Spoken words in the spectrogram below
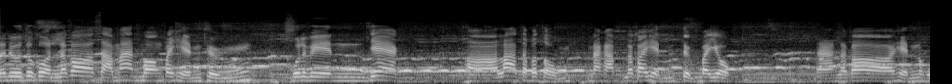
แล้วดูทุกคนแล้วก็สามารถมองไปเห็นถึงบริเวณแยกเอ่อราชประสงค์นะครับ แล้วก็เห็นตึกใบยกนะแล้วก็เห็นโห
